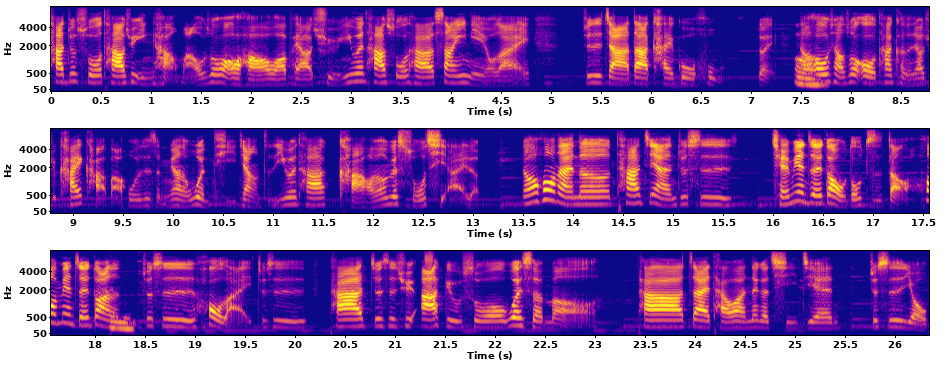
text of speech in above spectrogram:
他就说他要去银行嘛，我说哦好，我要陪他去，因为他说他上一年有来就是加拿大开过户，对，然后我想说哦，他可能要去开卡吧，或者是怎么样的问题这样子，因为他卡好像被锁起来了。然后后来呢，他竟然就是前面这一段我都知道，后面这一段就是后来就是他就是去 argue 说为什么他在台湾那个期间就是有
